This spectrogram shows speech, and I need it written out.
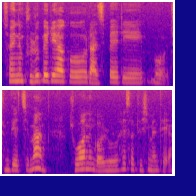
저희는 블루베리하고 라즈베리 뭐 준비했지만 좋아하는 걸로 해서 드시면 돼요.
